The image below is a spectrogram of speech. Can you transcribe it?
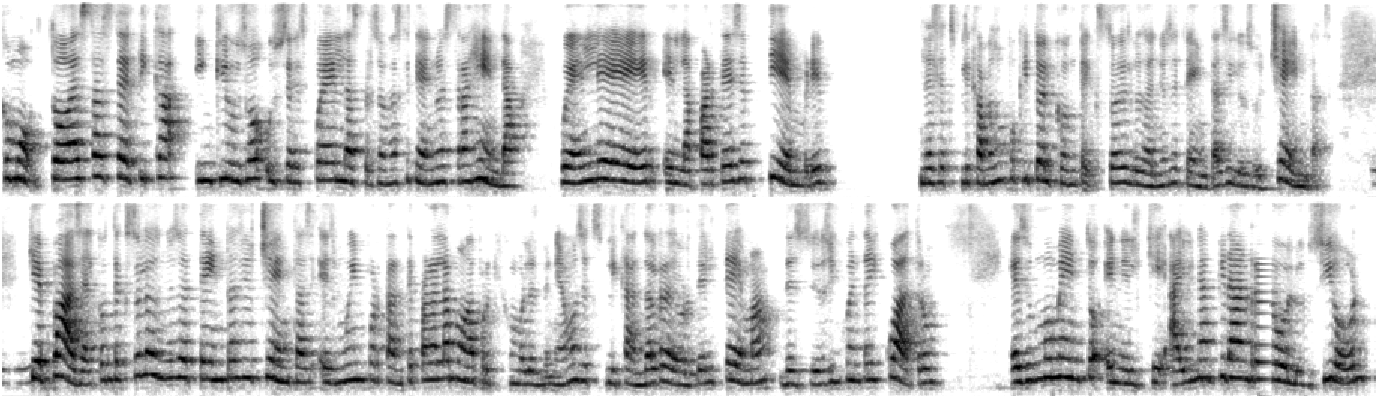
como toda esta estética, incluso ustedes pueden, las personas que tienen nuestra agenda, pueden leer en la parte de septiembre les explicamos un poquito del contexto de los años 70 y los 80. ¿Qué pasa? El contexto de los años 70 y 80 es muy importante para la moda porque como les veníamos explicando alrededor del tema de Estudio 54, es un momento en el que hay una gran revolución.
